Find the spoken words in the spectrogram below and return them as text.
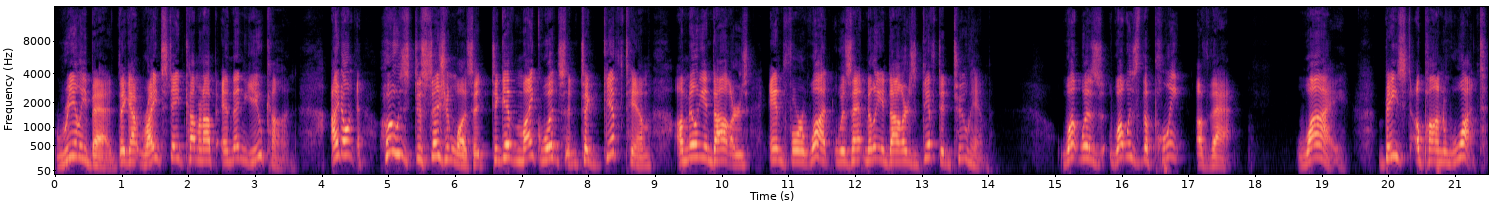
really bad. They got Wright State coming up and then UConn. I don't, whose decision was it to give Mike Woodson, to gift him a million dollars, and for what was that million dollars gifted to him? What was, what was the point of that? Why? Based upon what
